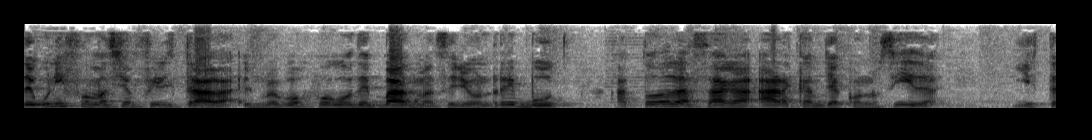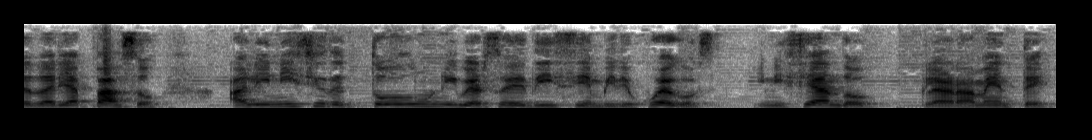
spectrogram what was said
Según información filtrada, el nuevo juego de Batman sería un reboot a toda la saga Arkham ya conocida, y este daría paso al inicio de todo un universo de DC en videojuegos, iniciando, claramente,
